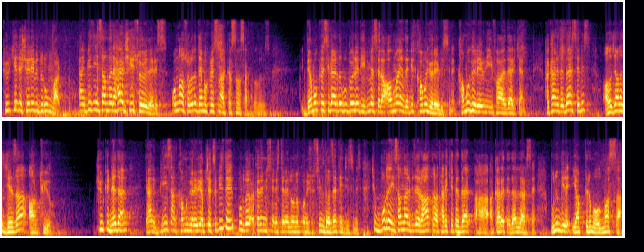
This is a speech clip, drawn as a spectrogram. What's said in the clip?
Türkiye'de şöyle bir durum var. Yani biz insanlara her şeyi söyleriz. Ondan sonra da demokrasinin arkasına saklanırız. Demokrasilerde bu böyle değil. Mesela Almanya'da bir kamu görevlisine, kamu görevini ifade ederken hakaret ederseniz alacağınız ceza artıyor. Çünkü neden? Yani bir insan kamu görevi yapacaksa biz de burada akademisyeniz, televizyonda konuşuyoruz, siz gazetecisiniz. Şimdi burada insanlar bize rahat rahat hareket eder, ha- hakaret ederlerse, bunun bir yaptırımı olmazsa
